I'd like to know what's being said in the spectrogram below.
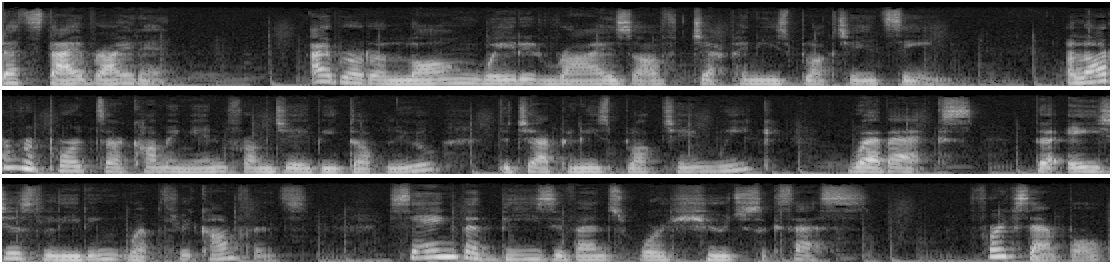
let's dive right in. I brought a long awaited rise of Japanese blockchain scene. A lot of reports are coming in from JBW, the Japanese Blockchain Week, WebX, the Asia's leading Web3 conference, saying that these events were a huge success. For example,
